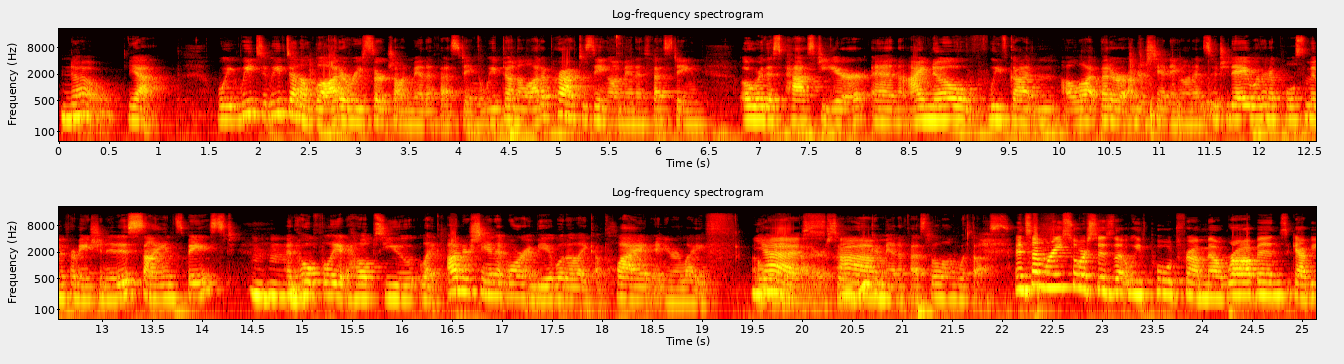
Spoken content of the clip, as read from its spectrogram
know. Yeah. We, we, we've done a lot of research on manifesting. We've done a lot of practicing on manifesting over this past year, and I know we've gotten a lot better understanding on it. So today we're going to pull some information. It is science based, and hopefully it helps you like understand it more and be able to like apply it in your life a Yes, little bit better. So you can um, manifest along with us. And some resources that we've pulled from Mel Robbins, Gabby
